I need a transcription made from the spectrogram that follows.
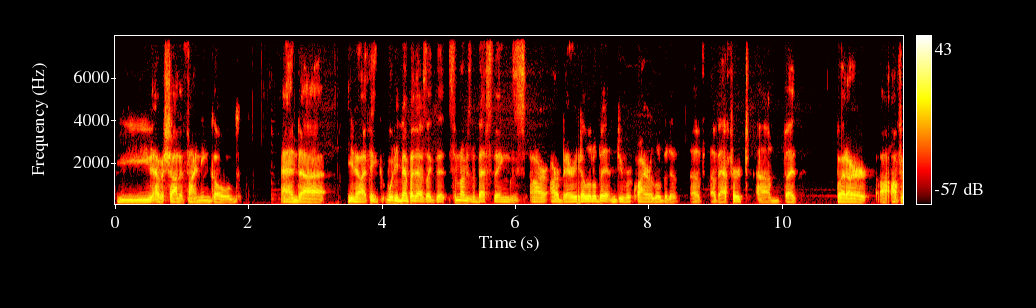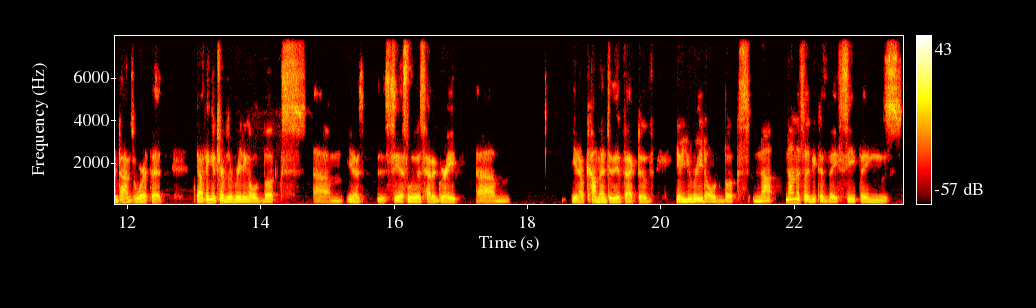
you have a shot at finding gold. And uh, you know, I think what he meant by that was like that sometimes the best things are are buried a little bit and do require a little bit of of, of effort, um, but but are oftentimes worth it. Know, I think in terms of reading old books, um, you know, C.S. Lewis had a great um, you know comment to the effect of you know you read old books not not necessarily because they see things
